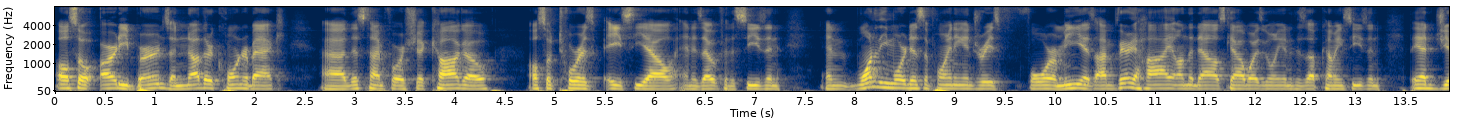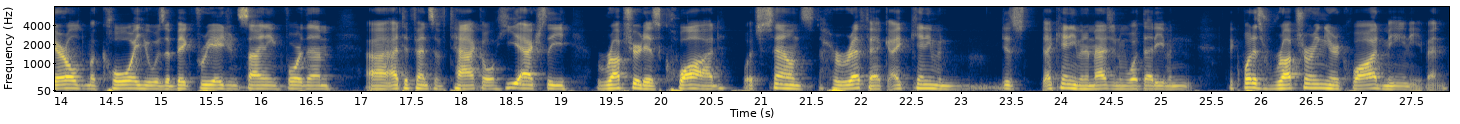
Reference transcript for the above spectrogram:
Also, Artie Burns, another cornerback, uh, this time for Chicago, also tore his ACL and is out for the season. And one of the more disappointing injuries for me is I'm very high on the Dallas Cowboys going into this upcoming season. They had Gerald McCoy, who was a big free agent signing for them uh, at defensive tackle. He actually ruptured his quad, which sounds horrific. I can't even just I can't even imagine what that even like. What does rupturing your quad mean? Even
